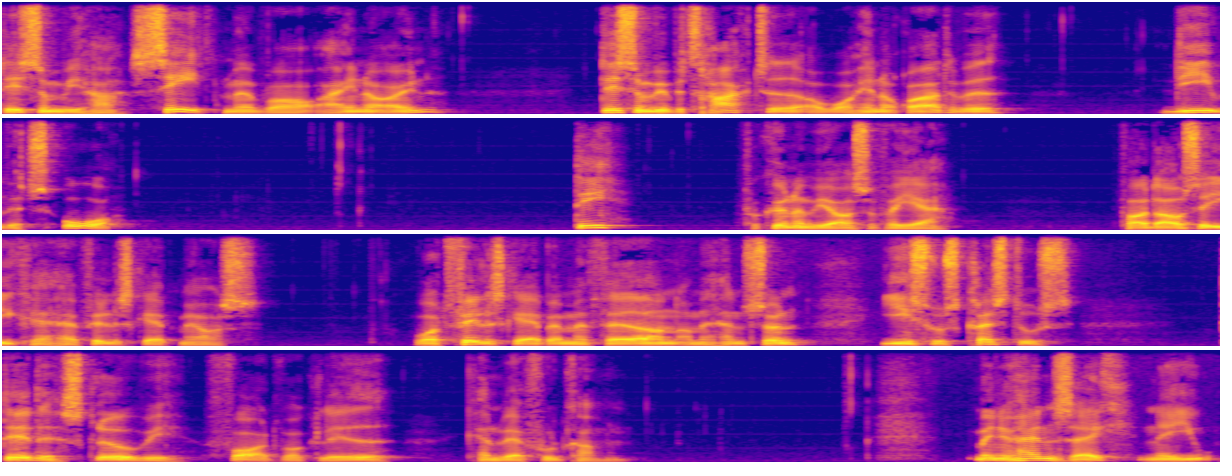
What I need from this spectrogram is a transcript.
det, som vi har set med vores egne øjne, det, som vi betragtede og hvor hænder rørte ved, livets ord, det forkynder vi også for jer, for at også I kan have fællesskab med os. Vort fællesskab er med faderen og med hans søn, Jesus Kristus. Dette skriver vi, for at vor glæde kan være fuldkommen. Men Johannes er ikke naiv.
